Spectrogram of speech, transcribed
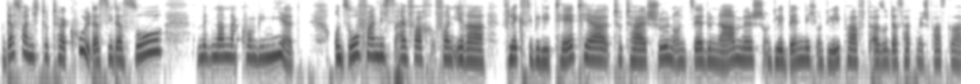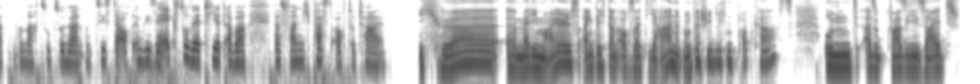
Und das fand ich total cool, dass sie das so miteinander kombiniert. Und so fand ich es einfach von ihrer Flexibilität her total schön und sehr dynamisch und lebendig und lebhaft. Also das hat mir Spaß ge gemacht zuzuhören und sie ist da auch irgendwie sehr extrovertiert, aber das fand ich passt auch total. Ich höre äh, Maddie Myers eigentlich dann auch seit Jahren in unterschiedlichen Podcasts und also quasi seit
